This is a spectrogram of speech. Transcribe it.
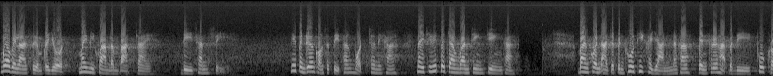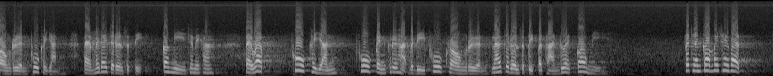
เมื่อเวลาเสื่อมประโยชน์ ไม่มีความลำบากใจ ดีชั้นสี่นี่เป็นเรื่องของสติทั้งหมดใช่ไหมคะ ในชีวิตประจำวันจริง ๆ ค่ะ บางคนอาจจะเป็นผู้ที่ขยันนะคะ เป็นเครือหบดี ผู้ครองเรือน ผู้ขยัน แต่ไม่ได้เจริญสติก็มีใช่ไหมคะ แต่ว่าผู้ขยันผู้เป็นเครือหบดี ผู้ครองเรือน แล้วเจริญสติปัฏฐานด้วยก็มี เพราะฉะนั้นก็ไม่ใช่ว่า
